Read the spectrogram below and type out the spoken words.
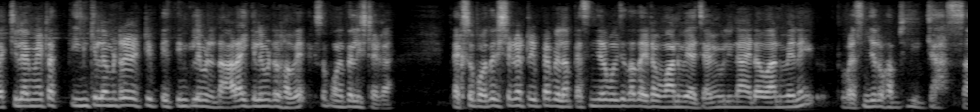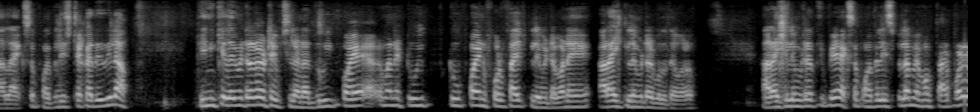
অ্যাকচুয়ালি আমি একটা তিন কিলোমিটারের ট্রিপ তিন কিলোমিটার না, আড়াই কিলোমিটার হবে, একশো পঁয়তাল্লিশ টাকা। একশো পঁয়তাল্লিশ টাকা ট্রিপটা পেলাম। প্যাসেঞ্জার বলছে, দাদা, এটা ওয়ান ওয়ে আছে। আমি বলি, না, এটা ওয়ান ওয়ে নেই। তো প্যাসেঞ্জারও ভাবছি কি, যা সালা একশো পঁয়তাল্লিশ টাকা দিয়ে দিলাম। তিন কিলোমিটারও ট্রিপ ছিল না, দুই পয়েন্ট মানে two two point four five kilometre মানে আড়াই কিলোমিটার বলতে পারো। আড়াই কিলোমিটার ট্রিপে একশো পঁয়তাল্লিশ পেলাম এবং তারপরে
